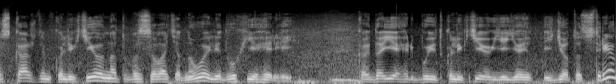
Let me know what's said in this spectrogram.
С каждым коллективом надо посылать одного или двух егерей. Когда егерь будет в коллективе, где идет- идет отстрел,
